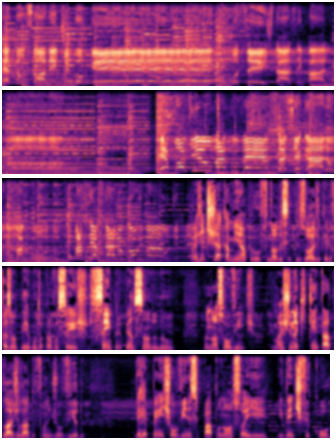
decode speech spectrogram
é tão somente porque você está sem paletó. Depois de uma conversa, chegaram para a gente já caminhar para o final desse episódio, eu queria fazer uma pergunta para vocês, sempre pensando no, no, nosso ouvinte. Imagina que quem está do lado de lá do fone de ouvido, de repente, ouvindo esse papo nosso aí, identificou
